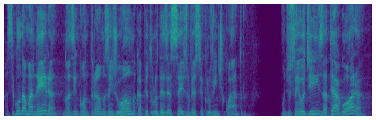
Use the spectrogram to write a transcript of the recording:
a segunda maneira nós encontramos em João, no capítulo 16, no versículo 24, onde o Senhor diz: Até agora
